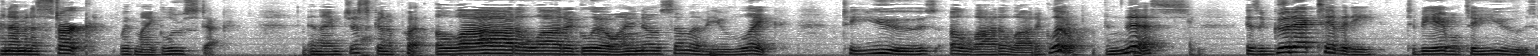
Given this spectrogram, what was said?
And I'm going to start with my glue stick. And I'm just going to put a lot, a lot of glue. I know some of you like to use a lot, a lot of glue. And this is a good activity to be able to use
